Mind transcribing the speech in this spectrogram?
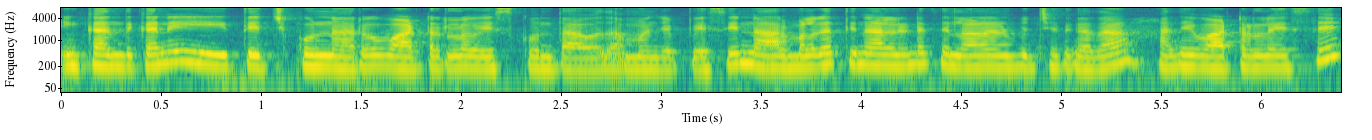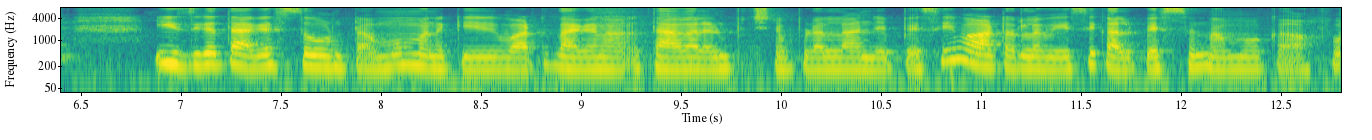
ఇంకా అందుకని తెచ్చుకున్నారు వాటర్లో వేసుకొని తాగుదామని చెప్పేసి. నార్మల్గా తినాలంటే తినాలనిపించదు కదా అదే వాటర్లో వేస్తే ఈజీగా తాగేస్తూ ఉంటాము. మనకి వాటర్ తాగ తాగాలనిపించినప్పుడల్లా అని చెప్పేసి వాటర్లో వేసి కలిపేస్తున్నాము ఒక హాఫ్.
